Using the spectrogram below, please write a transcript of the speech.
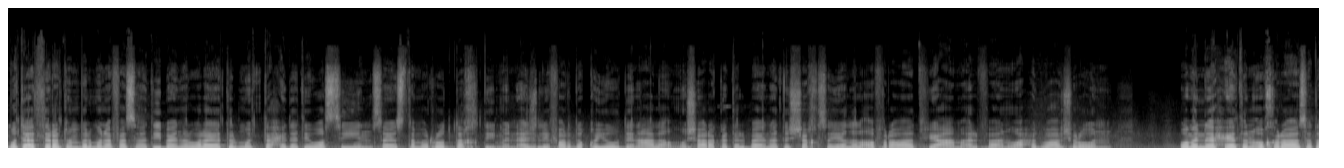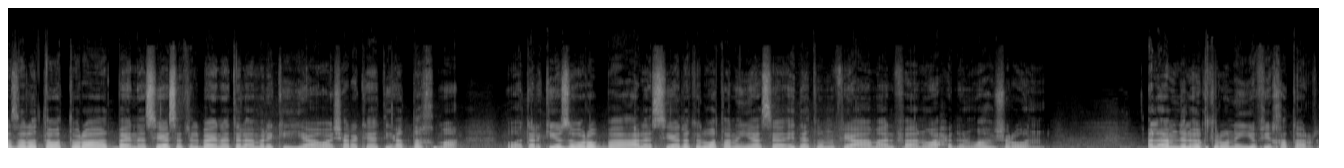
متأثرة بالمنافسات بين الولايات المتحدة والصين سيستمر الضغط من أجل فرض قيود على مشاركة البيانات الشخصية للأفراد في عام 2021 ومن ناحية أخرى ستظل التوترات بين سياسة البيانات الأمريكية وشركاتها الضخمة وتركيز أوروبا على السيادة الوطنية سائدة في عام 2021 الأمن الإلكتروني في خطر.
